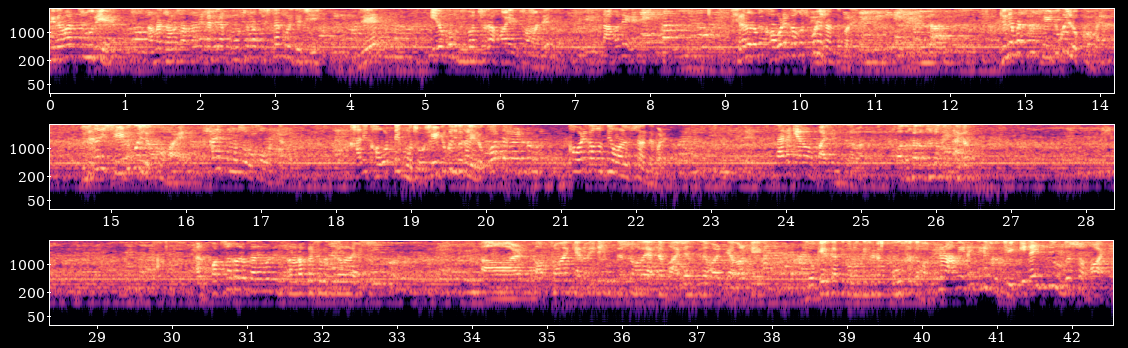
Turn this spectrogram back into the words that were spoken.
সিনেমার থ্রু দিয়ে আমরা জনসাধারণের কাছে পৌঁছানোর চেষ্টা করিতেছি যে এরকম বিভৎসতা হয় সমাজে, তাহলে সেটা তো লোকে খবরের কাগজ পড়ে জানতে পারে। যদি আমরা শুধু সেইটুকুই লক্ষ্য হয় যদি খালি সেইটুকুই লক্ষ্য হয় খালি পৌঁছবো খবরটা খালি খবরটাই পৌঁছবো সেইটুকু যদি খালি লক্ষ্য হয় তাহলে খবরের কাগজ দিয়ে মানুষ জানতে পারে। তাহলে কেন ভাইলেন্ট সিনেমা কত শতাংশ লোক শিক্ষিত? আর কত শত লোক তাদের মধ্যে কাশ্যপের সিনেমা দেখে আর সবসময় কেন এটাই উদ্দেশ্য হবে একটা ভাইলেন্স সিনেমার যে আমাকে লোকের কাছে কোনো কিছুটা পৌঁছতে হবে। না আমি এটাই জিজ্ঞেস করছি এটাই যদি উদ্দেশ্য হয়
